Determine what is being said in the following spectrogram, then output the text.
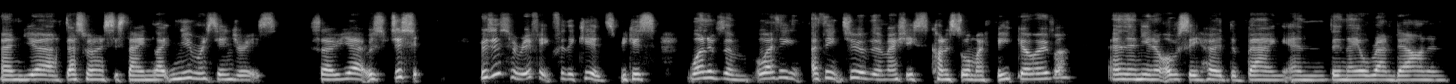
And yeah, that's when I sustained like numerous injuries. So yeah, it was just it was just horrific for the kids because one of them, well, I think I think two of them actually kind of saw my feet go over, and then you know obviously heard the bang, and then they all ran down and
